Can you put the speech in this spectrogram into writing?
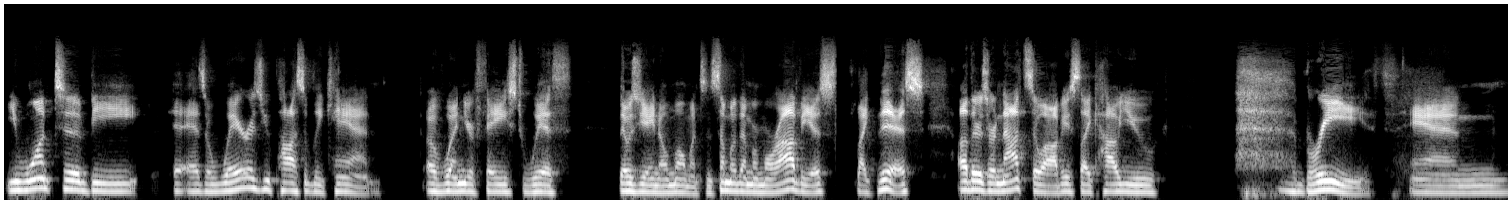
you want to be as aware as you possibly can of when you're faced with those yay no moments. And some of them are more obvious, like this. Others are not so obvious, like how you breathe and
